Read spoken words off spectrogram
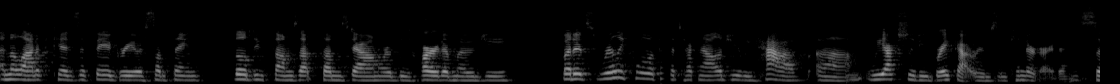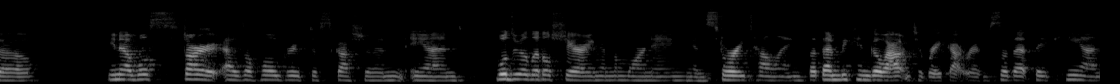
and a lot of kids if they agree with something they'll do thumbs up thumbs down or the heart emoji but it's really cool with the technology we have. Um, we actually do breakout rooms in kindergarten. So, you know, we'll start as a whole group discussion and we'll do a little sharing in the morning and storytelling, but then we can go out into breakout rooms so that they can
